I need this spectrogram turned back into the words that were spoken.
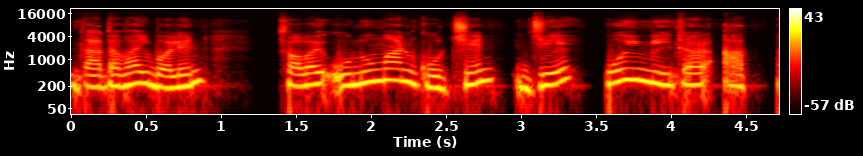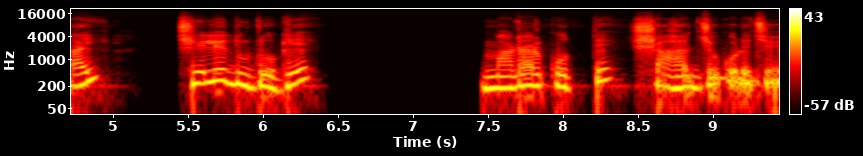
দাদাভাই বলেন, সবাই অনুমান করছেন যে ওই মেয়েটার আত্মাই ছেলে দুটোকে মার্ডার করতে সাহায্য করেছে।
